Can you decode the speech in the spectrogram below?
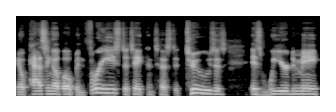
you know, passing up open threes to take contested twos is is weird to me.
